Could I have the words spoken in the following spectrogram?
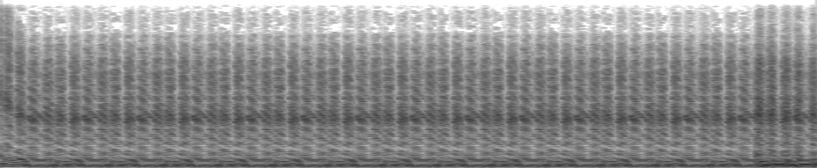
Thank you.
